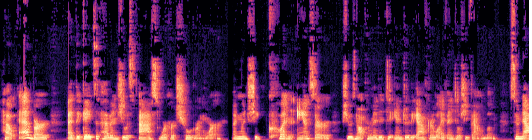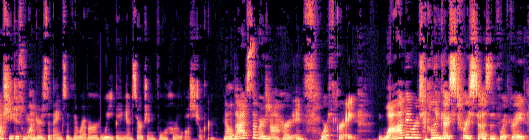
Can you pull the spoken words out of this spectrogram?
However, at the gates of heaven, she was asked where her children were, and when she couldn't answer, she was not permitted to enter the afterlife until she found them. So now she just wanders the banks of the river, weeping and searching for her lost children. Now that's the version I heard in fourth grade. Why they were telling ghost stories to us in fourth grade,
